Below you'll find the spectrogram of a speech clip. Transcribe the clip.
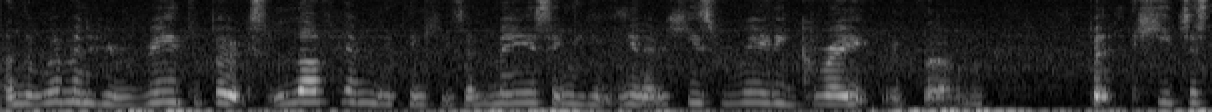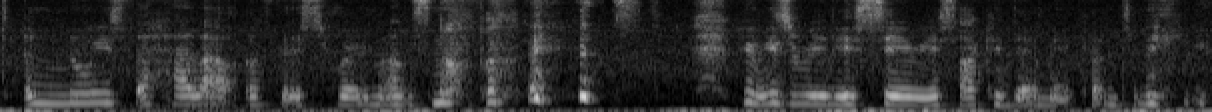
And the women who read the books love him. They think he's amazing. He, you know, he's really great with them. But he just annoys the hell out of this romance novelist, who is really a serious academic underneath.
